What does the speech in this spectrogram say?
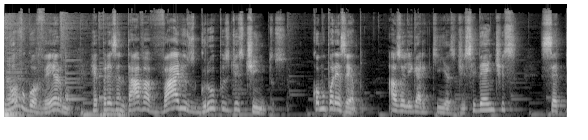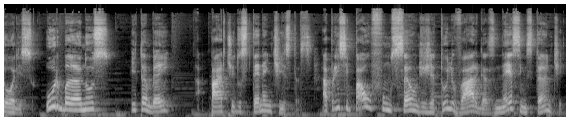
O novo governo representava vários grupos distintos, como por exemplo as oligarquias dissidentes, setores urbanos e também a parte dos tenentistas. A principal função de Getúlio Vargas nesse instante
